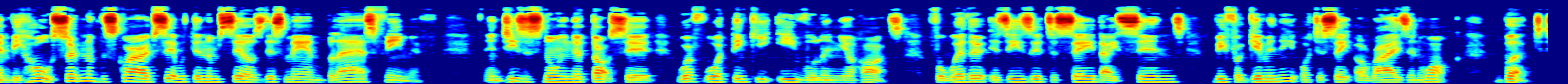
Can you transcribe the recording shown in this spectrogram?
And behold, certain of the scribes said within themselves, This man blasphemeth. And Jesus, knowing their thoughts, said, Wherefore think ye evil in your hearts? For whether is easier to say, Thy sins be forgiven thee, or to say, Arise and walk. But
